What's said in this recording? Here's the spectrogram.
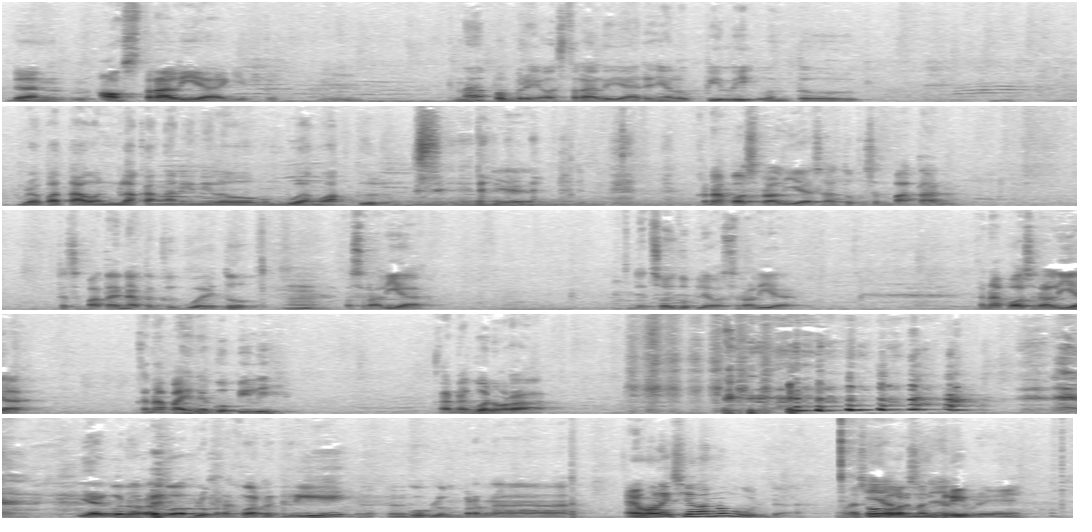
dan Australia gitu Hmm. kenapa bre Australia akhirnya lo pilih untuk berapa tahun belakangan ini lo membuang waktu lo? Iya. Kenapa Australia? Satu kesempatan. Kesempatan yang datang ke gua itu Hmm. Australia. That's why gue pilih Australia. Kenapa Australia? Kenapa akhirnya gue pilih? Karena gue norak. Iya, gue norak. Gue belum pernah keluar negeri. Gue belum pernah. eh Malaysia kan udah Malaysia Iya, luar negeri bre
